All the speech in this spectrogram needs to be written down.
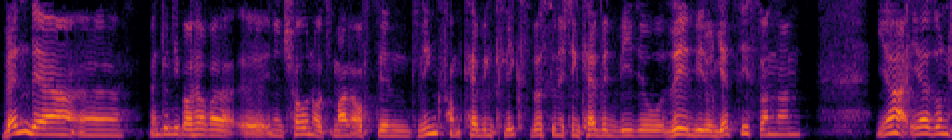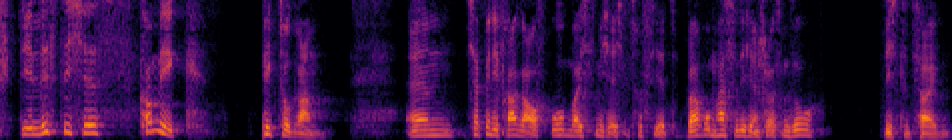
wenn der, äh, wenn du, lieber Hörer, äh, in den Show Notes mal auf den Link vom Kevin klickst, wirst du nicht den Kevin-Video sehen, wie du ihn jetzt siehst, sondern ja, eher so ein stilistisches Comic-Piktogramm. Ähm, ich habe mir die Frage aufgehoben, weil es mich echt interessiert. Warum hast du dich entschlossen, so dich zu zeigen?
